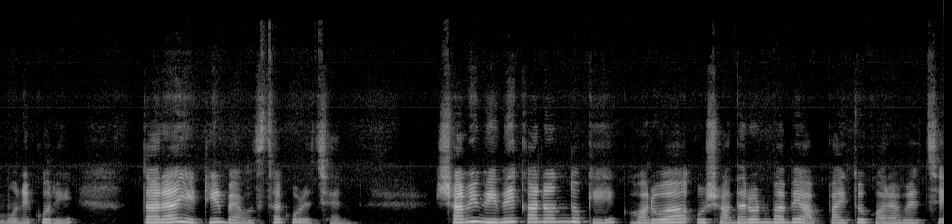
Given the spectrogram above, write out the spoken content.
মনে করে তারাই এটির ব্যবস্থা করেছেন। স্বামী বিবেকানন্দকে ঘরোয়া ও সাধারণভাবে আপ্যায়িত করা হয়েছে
